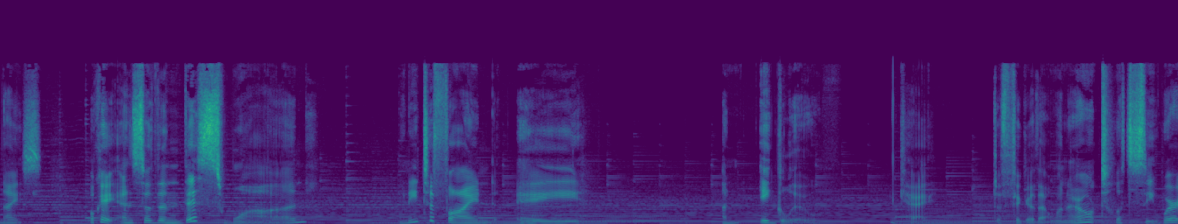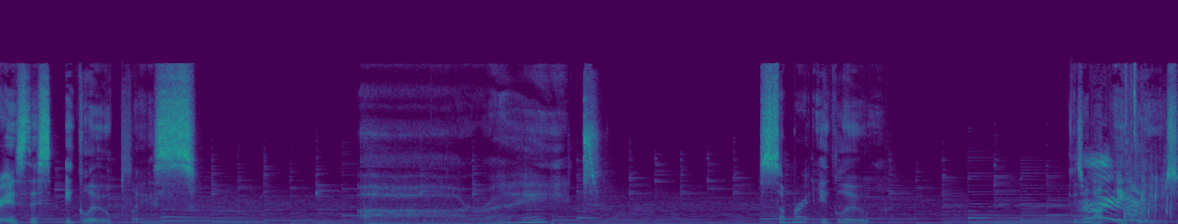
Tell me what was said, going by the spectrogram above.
Nice. Okay, and so then this one, we need to find a, an igloo. Okay to figure that one out. Let's see, where is this igloo place? Alright. Summer igloo. These are not igloos.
